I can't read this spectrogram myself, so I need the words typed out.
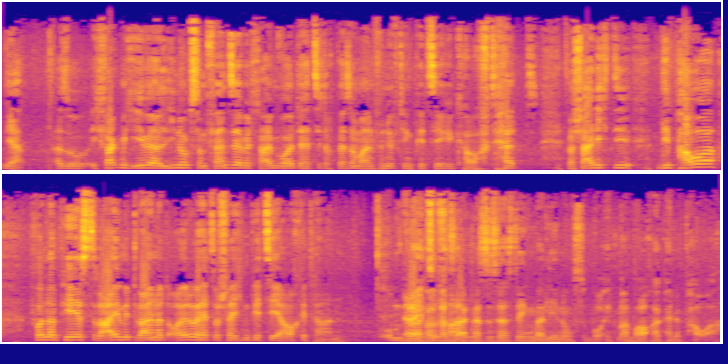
ja, also ich frage mich eh, wer Linux am Fernseher betreiben wollte, hätte sich doch besser mal einen vernünftigen PC gekauft. Der hat wahrscheinlich die, die Power von der PS3 mit 300 Euro hätte wahrscheinlich ein PC auch getan. Um Ja, Word ich wollte gerade sagen, das ist das Ding bei Linux. Man braucht ja keine Power.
